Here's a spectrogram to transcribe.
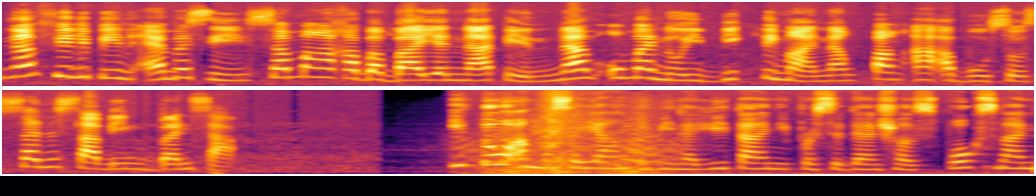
ng Philippine Embassy sa mga kababayan natin na umano'y biktima ng pang-aabuso sa nasabing bansa. Ito ang masayang ibinalita ni Presidential Spokesman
